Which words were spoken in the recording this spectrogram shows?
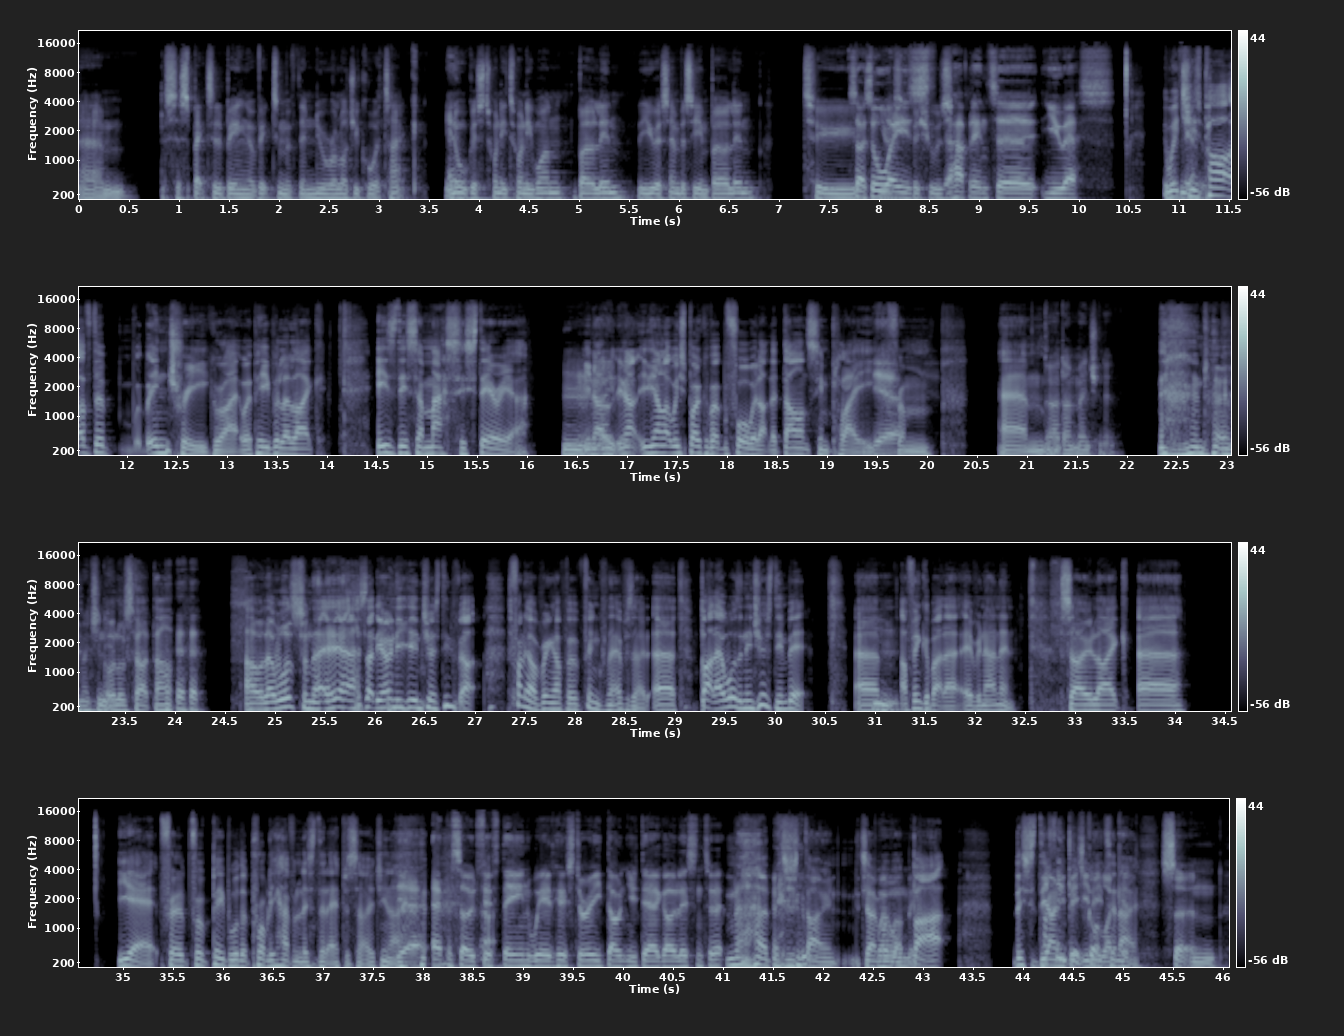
um, suspected of being a victim of the neurological attack. In Yeah. August 2021, Berlin, the US Embassy in Berlin, two So it's always officials. happening to US. Which Yeah. is part of the intrigue, right? Where people are like, "Is this a mass hysteria?" Hmm, You know, you know, you know, like we spoke about before, with like the dancing plague Yeah. from. Um, No, don't mention it. no, imagine it. we'll all start dancing. Oh, that was from that. Yeah, that's like the only interesting. It's funny I'll bring up a thing from that episode, uh, but that was an interesting bit. Um, Hmm. I think about that every now and then. So, like, uh, yeah, for for people that probably haven't listened to the episode, you know, yeah, episode 15, Weird History. Don't you dare go listen to it. no, just don't, don't By all But this is the I only bit it's you got need like to a know. certain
